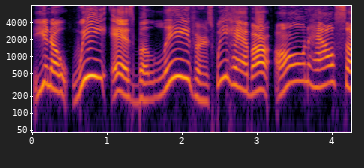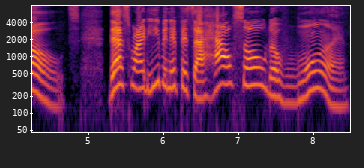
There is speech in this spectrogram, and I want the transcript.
You know, we as believers, we have our own households. That's right, even if it's a household of one,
